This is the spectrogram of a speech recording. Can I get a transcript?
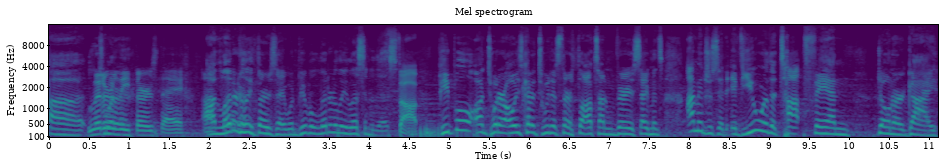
uh, literally Twitter- Thursday. on Twitter. literally Thursday, when people literally listen to this, Stop. people on Twitter always kind of tweet us their thoughts on various segments. I'm interested. If you were the top fan donor guy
